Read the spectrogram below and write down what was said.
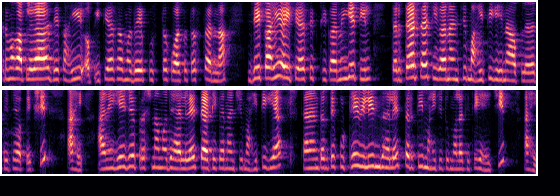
तर मग आपल्याला जे काही इतिहासामध्ये पुस्तक वाचत असताना जे काही ऐतिहासिक ठिकाणे येतील तर त्या त्या ठिकाणांची माहिती घेणं आपल्याला तिथे अपेक्षित आहे. आणि हे जे प्रश्नामध्ये आलेले आहेत त्या ठिकाणांची माहिती घ्या. त्यानंतर ते कुठे विलीन झाले तर ती माहिती तुम्हाला तिथे घ्यायची आहे.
